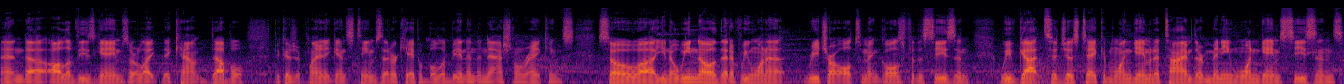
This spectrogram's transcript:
and uh, all of these games are like they count double because you're playing against teams that are capable of being in the national rankings. So, uh, you know, we know that if we want to reach our ultimate goals for the season, we've got to just take them one game at a time. There are many one game seasons,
